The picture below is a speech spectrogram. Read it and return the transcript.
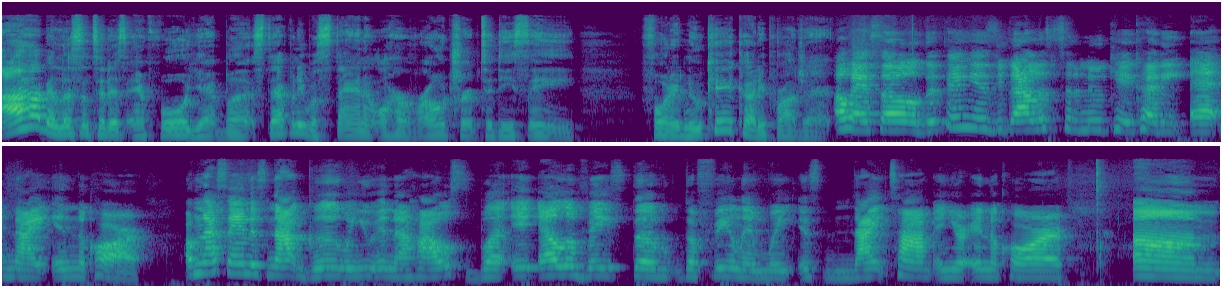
I haven't listened to this in full yet, but Stephanie was standing on her road trip to DC for the new Kid Cudi project. Okay, so the thing is, you gotta listen to the new Kid Cudi at night in the car. I'm not saying it's not good when you're in the house, but it elevates the the feeling when it's nighttime and you're in the car. Um,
